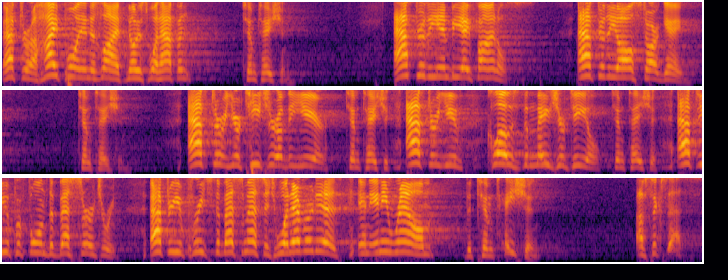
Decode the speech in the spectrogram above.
after a high point in his life, notice what happened? Temptation. After the NBA Finals, after the All Star game, temptation. After your teacher of the year, temptation. After you've closed the major deal, temptation. After you've performed the best surgery, after you've preached the best message, whatever it is, in any realm, the temptation of success.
